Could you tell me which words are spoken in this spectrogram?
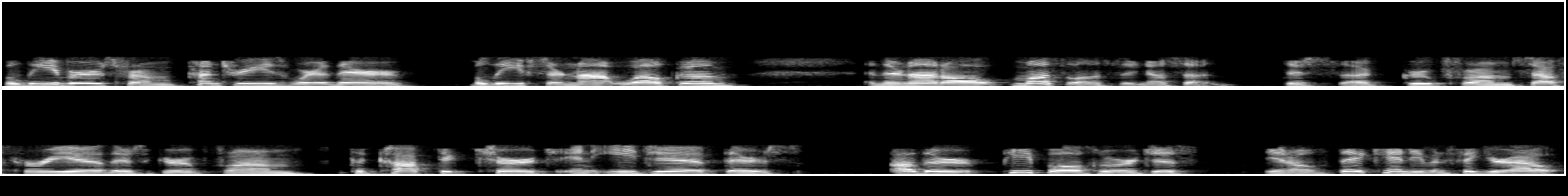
believers from countries where their beliefs are not welcome and they're not all muslims you know so there's a group from South Korea. There's a group from the Coptic Church in Egypt. There's other people who are just, you know, they can't even figure out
